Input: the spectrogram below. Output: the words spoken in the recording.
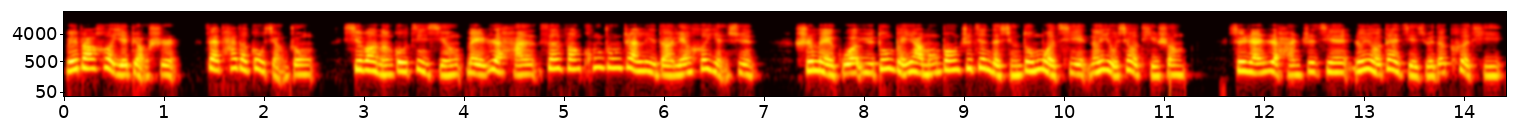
维巴赫也表示，在他的构想中，希望能够进行美日韩三方空中战力的联合演训，使美国与东北亚盟邦之间的行动默契能有效提升。虽然日韩之间仍有待解决的课题，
